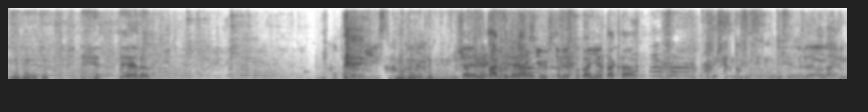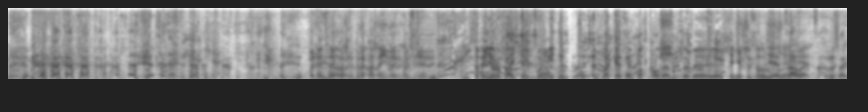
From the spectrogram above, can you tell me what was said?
Pieron. E, tak, dokonajcie już sobie, spokojnie, tak, tak. Będziecie na kosze, na kosze nie. I sobie nie ruszajcie później tym, tym plakietem pod spodem, żeby się nie przesunął. Nie, całe. Ruszaj.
